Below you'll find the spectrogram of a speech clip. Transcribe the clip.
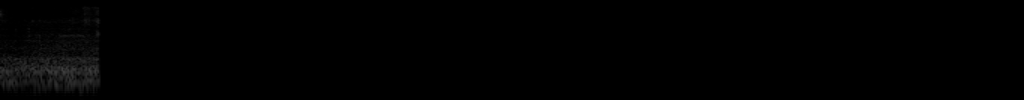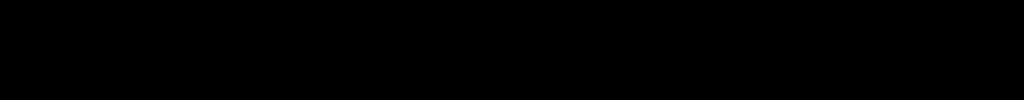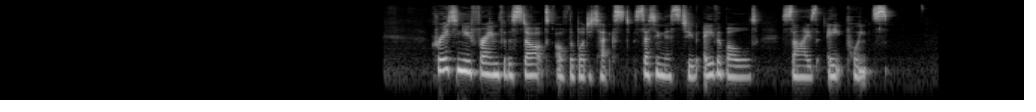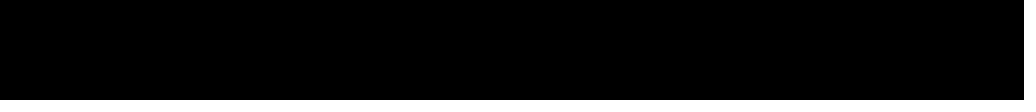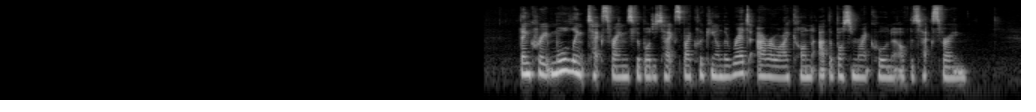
Create a new frame for the start of the body text, setting this to Ava Bold, size 8 points. Then create more linked text frames for body text by clicking on the red arrow icon at the bottom right corner of the text frame.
